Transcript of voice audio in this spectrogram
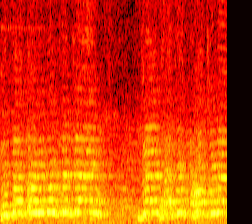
দ্বিতীয়ত আমি বলতে চাই, যে হাসিনা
